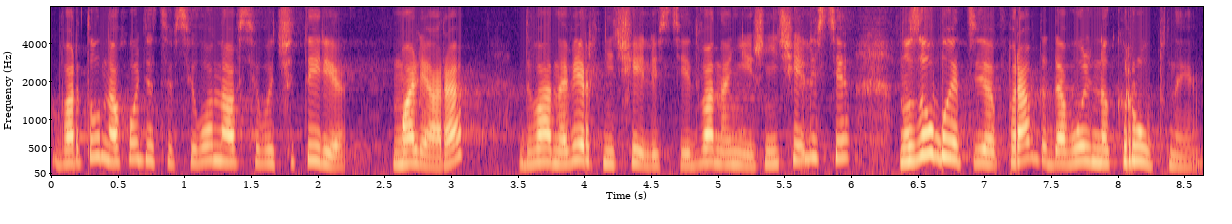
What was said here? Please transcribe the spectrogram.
во рту находится всего-навсего 4 маляра – два на верхней челюсти и два на нижней челюсти, но зубы эти, правда, довольно крупные.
